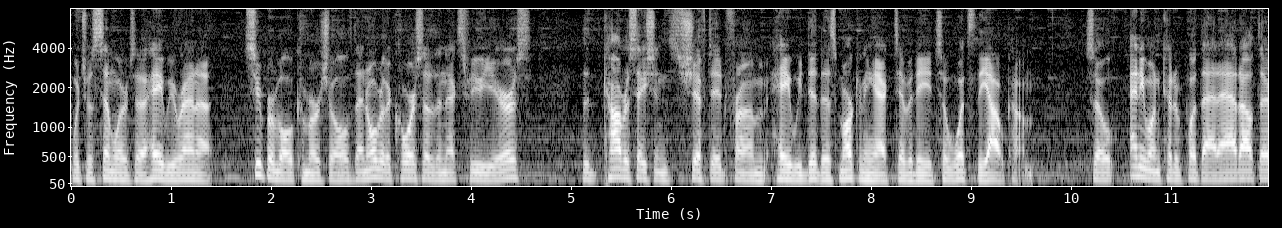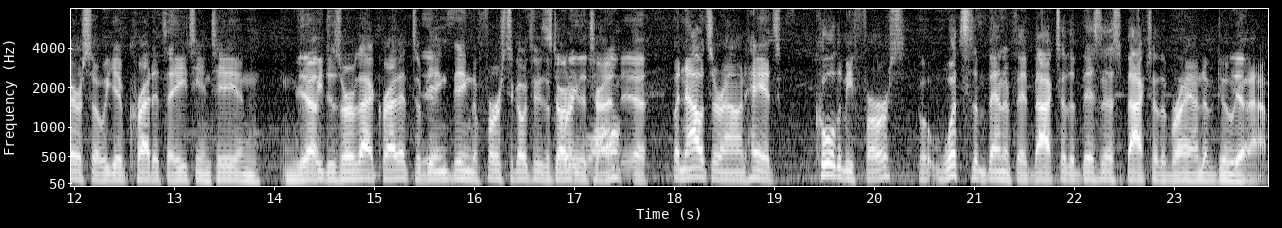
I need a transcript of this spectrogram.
which was similar to hey, we ran a Super Bowl commercial. Then over the course of the next few years, the conversation shifted from hey, we did this marketing activity to what's the outcome. So anyone could have put that ad out there. So we give credit to AT and Yeah. we deserve that credit to Yeah. being being the first to go through the Starting the trend, yeah. But now it's around. Hey, it's cool to be first, but what's the benefit back to the business, back to the brand of doing Yeah. that?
